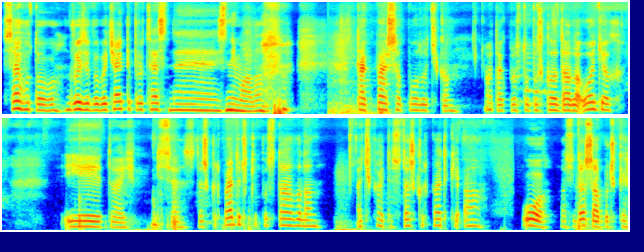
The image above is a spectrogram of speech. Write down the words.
Все готово. Друзі, вибачайте, процес не знімала. Так, перша полочка. Отак просто поскладала одяг. І той, і все. Сюди шкарпеточки поставила. А чекайте, сюди шкарпетки. А. О, а сюди шапочки.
